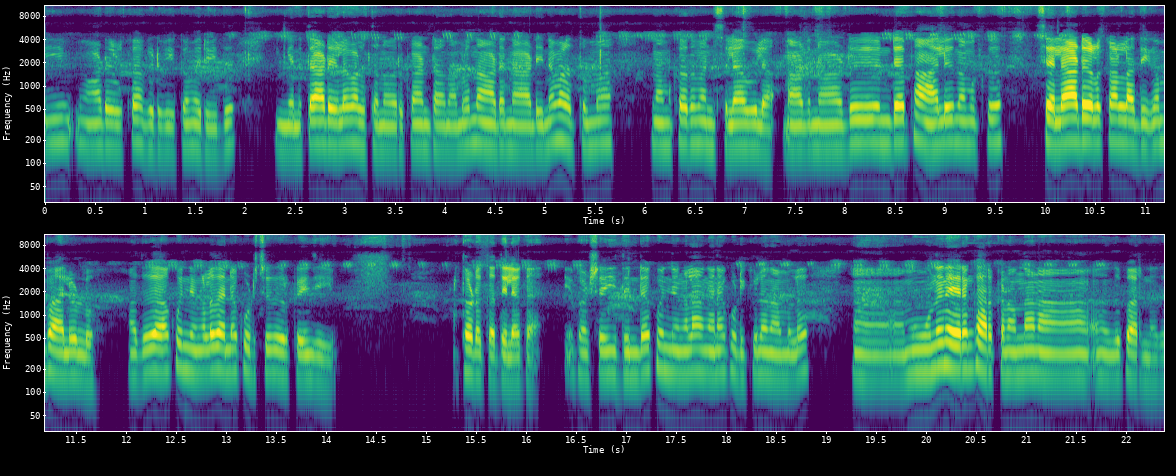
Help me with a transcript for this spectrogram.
ഈ ആടുകൾക്ക് അകിട് വീക്കം വരും. ഇത് ഇങ്ങനത്തെ ആടുകളെ വളർത്തുന്നവർക്കാണ് കേട്ടോ നമ്മൾ നാടനാടിനെ വളർത്തുമ്പോൾ നമുക്കത് മനസ്സിലാവില്ല നാടനാടിന്റെ പാൽ നമുക്ക് ചില ആടുകൾക്കാണല്ലോ അധികം പാലുള്ളൂ. അത് ആ കുഞ്ഞുങ്ങൾ തന്നെ കുടിച്ച് തീർക്കുകയും ചെയ്യും. തുടക്കത്തിലൊക്കെ. പക്ഷേ ഇതിന്റെ കുഞ്ഞുങ്ങൾ അങ്ങനെ കുടിക്കില്ല നമ്മൾ മൂന്ന് നേരം കറക്കണം എന്നാണ് ഇത് പറഞ്ഞത്.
